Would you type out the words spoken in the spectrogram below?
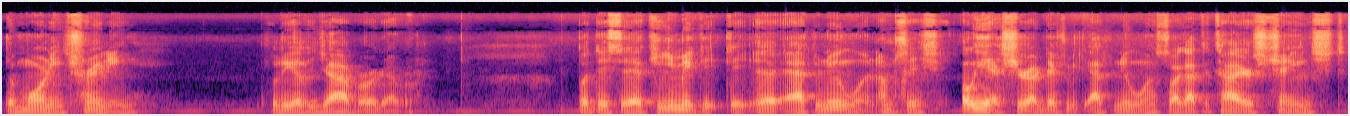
the morning training for the other job or whatever. But they said, can you make the, the uh, afternoon one? I'm saying, oh yeah, sure, I'll definitely make the afternoon one. So I got the tires changed,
